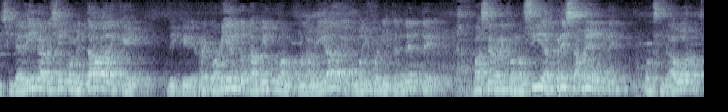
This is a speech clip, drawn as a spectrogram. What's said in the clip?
Y si la Edila recién comentaba de que, de que recorriendo también con, con, la brigada, que como dijo el intendente, va a ser reconocida expresamente por su labor,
